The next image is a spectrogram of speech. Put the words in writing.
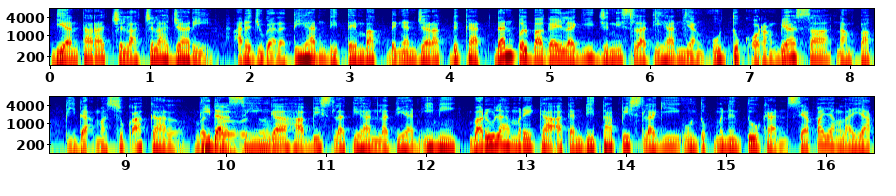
di antara celah-celah jari. Ada juga latihan ditembak dengan jarak dekat dan pelbagai lagi jenis latihan yang untuk orang biasa nampak tidak masuk akal. Betul, tidak betul. sehingga habis latihan-latihan ini, barulah mereka akan ditapis lagi untuk menentukan siapa yang layak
